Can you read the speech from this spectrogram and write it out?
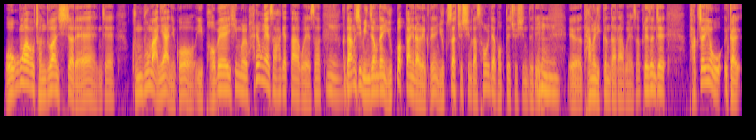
오공화국 전두환 시절에 이제 군부만이 아니고 이 법의 힘을 활용해서 하겠다고 해서 음. 그 당시 민정당이 육법당이라 고 그랬거든요. 육사 출신과 서울대 법대 출신들이 음. 예, 당을 이끈다라고 해서 그래서 이제 박정희 오, 그러니까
